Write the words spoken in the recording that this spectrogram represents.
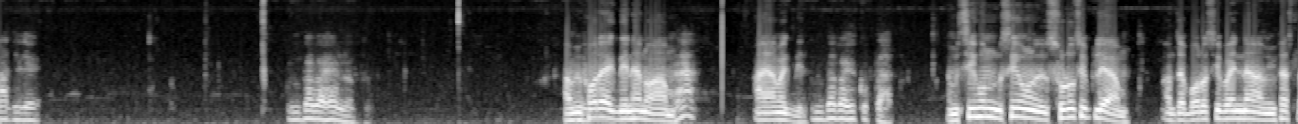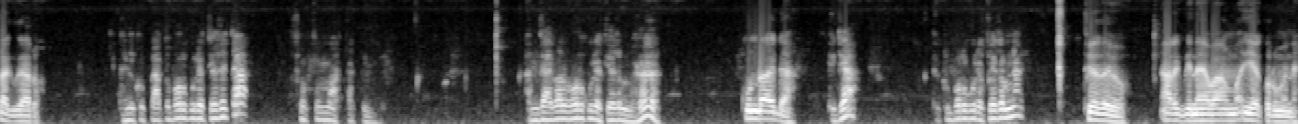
না দিলে বাবা হ্যাঁ আমি পরে একদিন। হেন আম একদিন বাবা ই আমি সিহুন সিহুন ছোট আম। আচ্ছা বড় চিপাই না আমি ফেস লাগছে আরও। আমি খুব এত বড় করে চেয়েছে সবসময় মাছ থাকতে আমি যাইবার বড় করে চেয়ে যাব হ্যাঁ? কোনটা এটা? এটা? একটু বড় করে চেয়ে যাব না? ঠিক যাইব আরেকদিন আবার ইয়ে করব মানে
